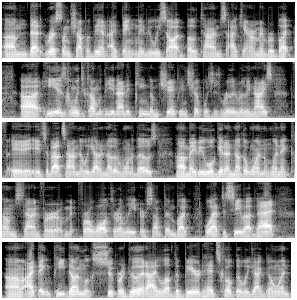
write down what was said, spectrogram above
Um, that wrestling shop event. I think maybe we saw it both times. I can't remember, but uh, he is going to come with the United Kingdom Championship, which is really really nice. It, it's about time that we got another one of those. Uh, maybe we'll get another one when it comes time for for a Walter Elite or something, but we'll have to see about that. Um, I think Pete Dunne looks super good. I love the beard head sculpt that we got going.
